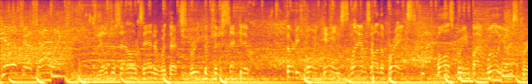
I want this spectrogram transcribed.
Gilgis Alex. Gilgeous-Alexander with that streak of consecutive 30-point games slams on the brakes. Ball screen by Williams for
